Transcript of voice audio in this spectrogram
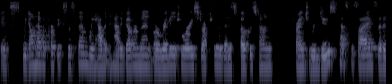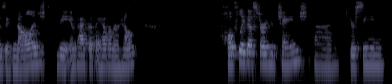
it's, we don't have a perfect system. We haven't had a government or regulatory structure that is focused on trying to reduce pesticides, that has acknowledged the impact that they have on our health hopefully that's starting to change. Um, you're seeing,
